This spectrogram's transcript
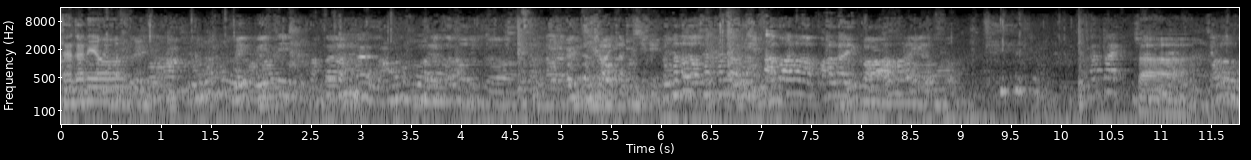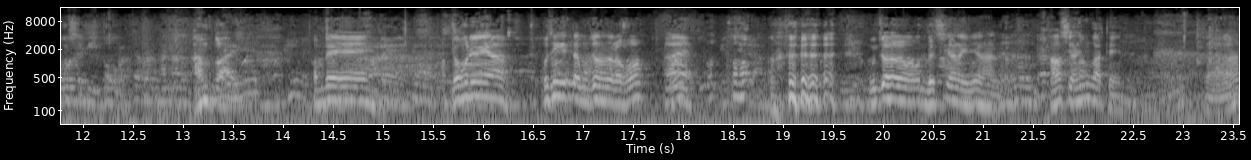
잔잔해요. 자, 안바이. 건배. 영훈이 형이야 고생했다 운전하느라고. 네. 운전하느라고 몇 시간 했냐? 한 5시간 한것 같아. 자,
